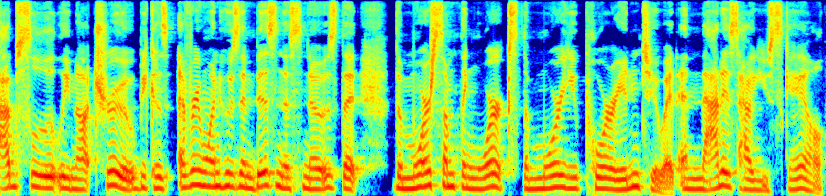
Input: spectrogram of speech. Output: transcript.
absolutely not true because everyone who's in business knows that the more something works, the more you pour into it. And that is how you scale.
